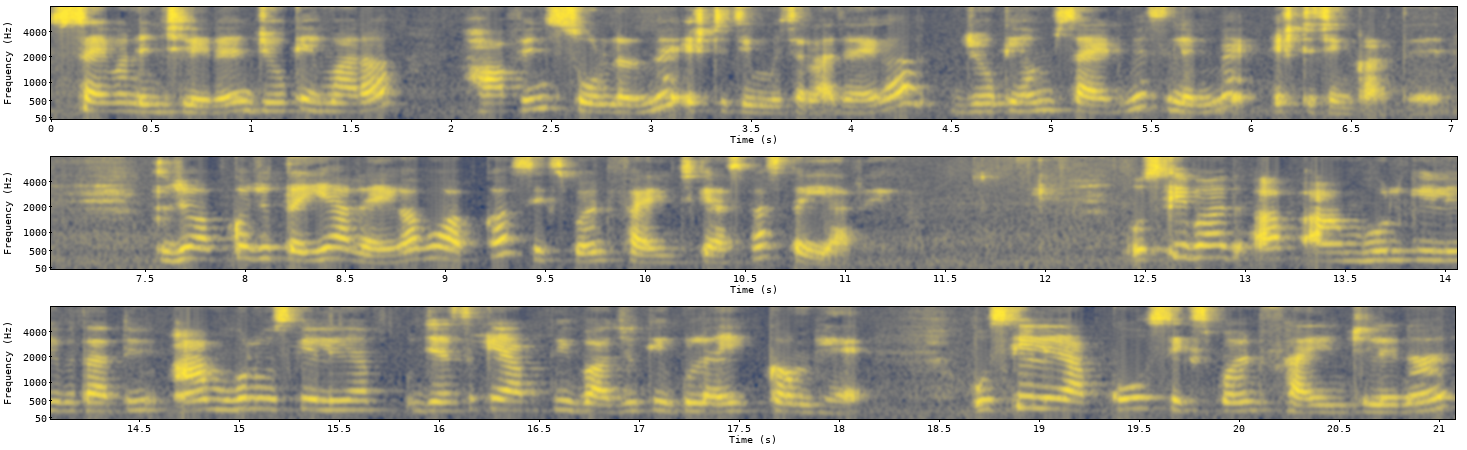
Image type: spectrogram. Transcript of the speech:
7 इंच ले रहे हैं, जो कि हमारा हाफ़ इंच शोल्डर में स्टिचिंग में चला जाएगा, जो कि हम साइड में स्लिम में स्टिचिंग करते हैं। तो जो आपका जो तैयार रहेगा, वो आपका 6.5 इंच के आसपास तैयार रहेगा। उसके बाद आप आम होल के लिए बताती हूँ। आम होल उसके लिए आप, जैसे कि आपकी बाजू की गुलाई कम है, उसके लिए आपको 6.5 इंच लेना है।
